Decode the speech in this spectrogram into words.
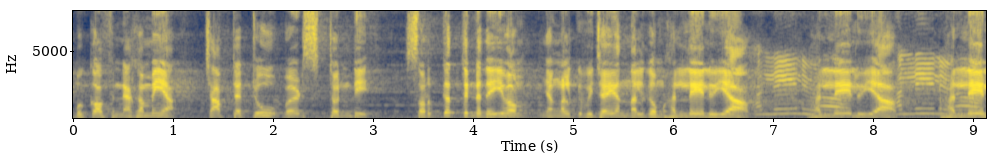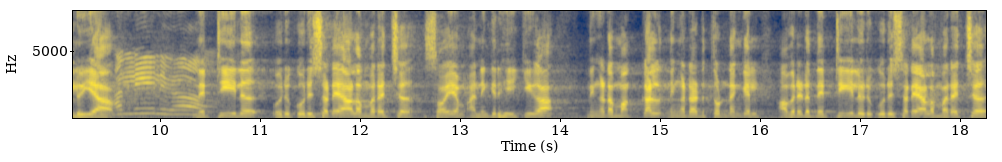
book of Nehemiah chapter two words twenty സ്വർഗത്തിന്റെ ദൈവം ഞങ്ങൾക്ക് വിജയം നൽകും. ഹല്ലേ ലുയാ. ഹല്ലേ ലുയാ. ഹല്ലേ ലുയാ നെറ്റിയിൽ ഒരു കുരിശടയാളം വരച്ച് സ്വയം അനുഗ്രഹിക്കുക. നിങ്ങളുടെ മക്കൾ നിങ്ങളുടെ അടുത്തുണ്ടെങ്കിൽ അവരുടെ നെറ്റിയിൽ ഒരു കുരിശടയാളം വരച്ച്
